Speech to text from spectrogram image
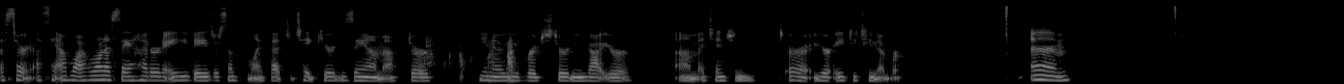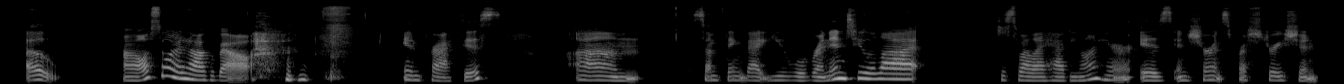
a certain, I think I want to say 180 days or something like that to take your exam after, you know, you've registered and got your um, attention or your ATT number. Um, oh, I also want to talk about in practice um, something that you will run into a lot just while I have you on here is insurance frustration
